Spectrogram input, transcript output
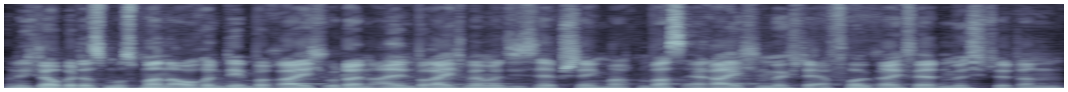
Und ich glaube, das muss man auch in dem Bereich oder in allen Bereichen, wenn man sich selbstständig macht und was erreichen möchte, erfolgreich werden möchte, dann,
